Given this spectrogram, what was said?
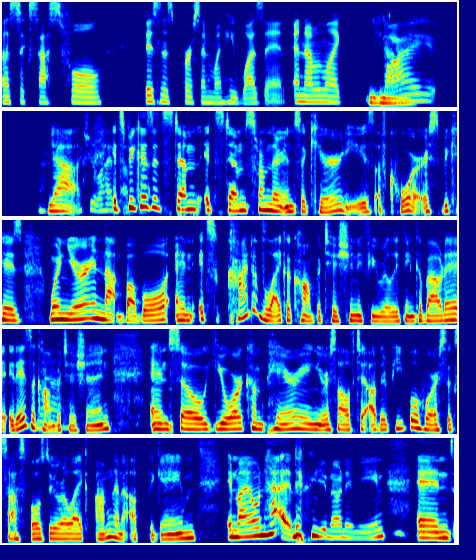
a successful business person when he wasn't. And I'm like, yeah. why yeah. It's because that? it stems it stems from their insecurities, of course, because when you're in that bubble and it's kind of like a competition if you really think about it. It is a yeah. competition. And so you're comparing yourself to other people who are successful so you're like I'm going to up the game in my own head, you know what I mean? And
